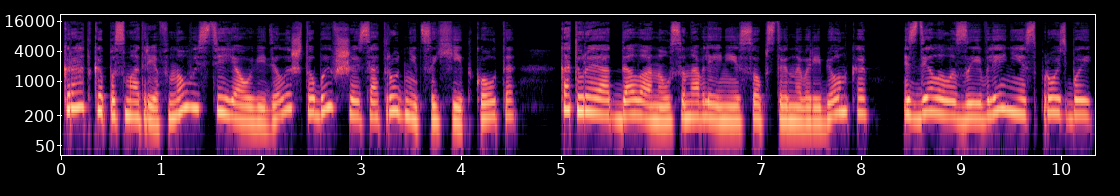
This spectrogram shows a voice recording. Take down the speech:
Кратко посмотрев новости, я увидела, что бывшая сотрудница Хиткоута, которая отдала на усыновление собственного ребенка, сделала заявление с просьбой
